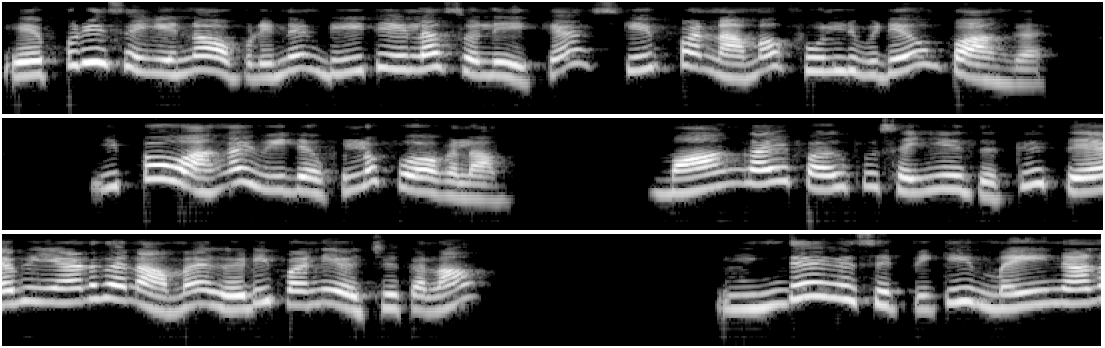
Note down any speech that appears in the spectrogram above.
எப்படி செய்யணும் அப்படின்னு டீட்டெயிலாக சொல்லியிருக்கேன். ஸ்கிப் பண்ணாமல் ஃபுல் வீடியோவும் பாருங்க. இப்போ வாங்க வீடியோக்குள்ளே போகலாம். மாங்காய் பருப்பு செய்யறதுக்கு தேவையானதை நாம் ரெடி பண்ணி வச்சுக்கலாம். இந்த ரெசிபிக்கு மெயினான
